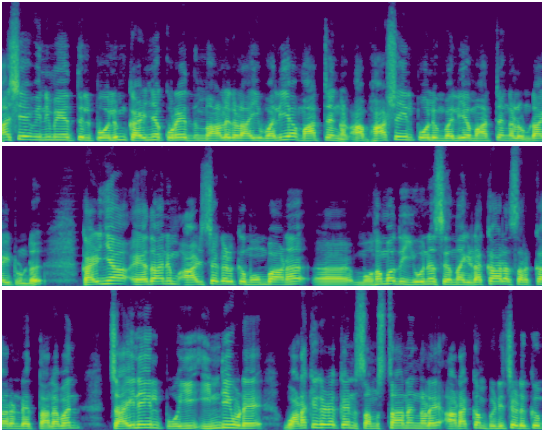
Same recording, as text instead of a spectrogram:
ആശയവിനിമയത്തിൽ പോലും കഴിഞ്ഞ കുറേ നാളുകളായി വലിയ മാറ്റങ്ങൾ ആ ഭാഷയിൽ പോലും വലിയ മാറ്റങ്ങൾ ഉണ്ടായിട്ടുണ്ട്. കഴിഞ്ഞ ഏതാനും ആഴ്ചകൾക്ക് മുമ്പാണ് മുഹമ്മദ് യൂനസ് എന്ന ഇടക്കാല സർക്കാരിന്റെ തലവൻ ചൈനയിൽ പോയി ഇന്ത്യയുടെ വടക്ക് കിഴക്കൻ സംസ്ഥാനങ്ങളെ അടക്കം പിടിച്ചെടുക്കും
